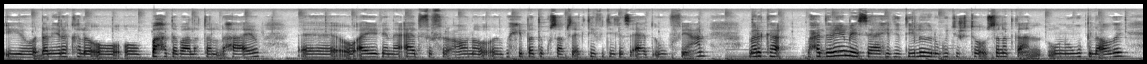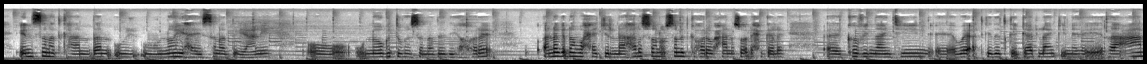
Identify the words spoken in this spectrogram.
iyo dhalinyaro kale oo bahda baa la tala dhahaayo oo ayagana aada firfircoono wixii badda ku saabsan activitygaas aada ugu fiican. Marka waxaad dareemeysaa hididiilada nagu jirto sanadkan uu nagu bilowday in sanadkan dhan uu noo yahay sanad yacni oo nooga duwan sanadadii hore. Annaga dhan waxaa jirnaa hal sano sannadkii hore waxaana soo dhexgalay covid nineteen way adkay dadka guidelineka inay raacaan.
